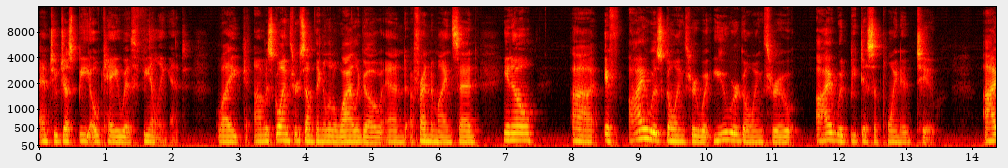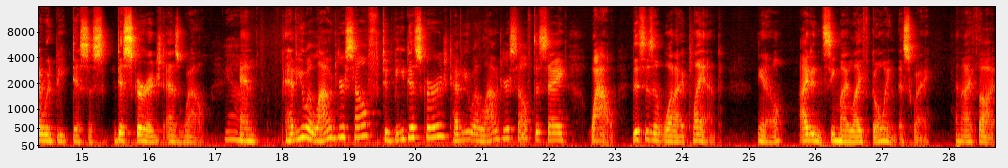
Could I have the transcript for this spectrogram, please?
and to just be okay with feeling it. Like, I was going through something a little while ago, and a friend of mine said, You know, uh, if I was going through what you were going through, I would be disappointed too. I would be dis- discouraged as well. yeah. And have you allowed yourself to be discouraged? Have you allowed yourself to say, wow, this isn't what I planned? You know, I didn't see my life going this way. And I thought,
